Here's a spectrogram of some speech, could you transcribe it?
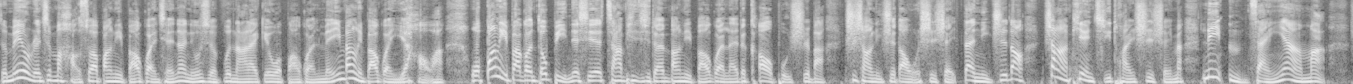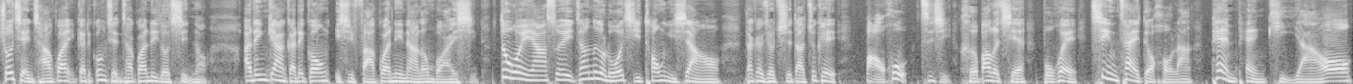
这没有人这么好说要帮你保管钱，那你为什么不拿来给我保管？没人帮你保管也好啊，我帮你保管都比那些诈骗集团帮你保管来的靠谱是吧？至少你知道我是谁，但你知道诈骗集团是谁吗？你唔怎样嘛？说检察官，跟你讲检察官你就行哦，阿林家跟你讲一些法官你哪拢不爱行？对呀、啊，所以将那个逻辑通一下哦，大概就知道就可以。保护自己荷包的钱不会青菜丢后浪骗骗起呀哦。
